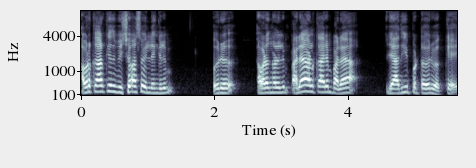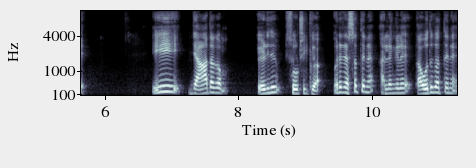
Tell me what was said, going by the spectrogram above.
അവർക്കാർക്കിത് വിശ്വാസമില്ലെങ്കിലും ഒരു അവിടങ്ങളിലും പല ആൾക്കാരും പല ജാതിയിൽപ്പെട്ടവരുമൊക്കെ ഈ ജാതകം എഴുതി സൂക്ഷിക്കുക. ഒരു രസത്തിന് അല്ലെങ്കിൽ കൗതുകത്തിന്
